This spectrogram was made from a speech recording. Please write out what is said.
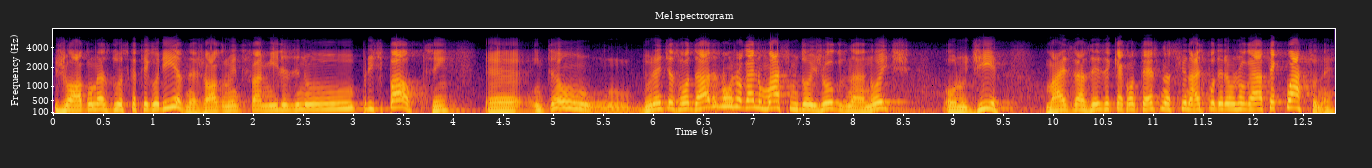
jogam nas duas categorias, né? Jogam entre famílias e no principal. sim. É, então, durante as rodadas, vão jogar no máximo dois jogos na noite ou no dia. Mas às vezes é que acontece, nas finais poderão jogar até quatro, né?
